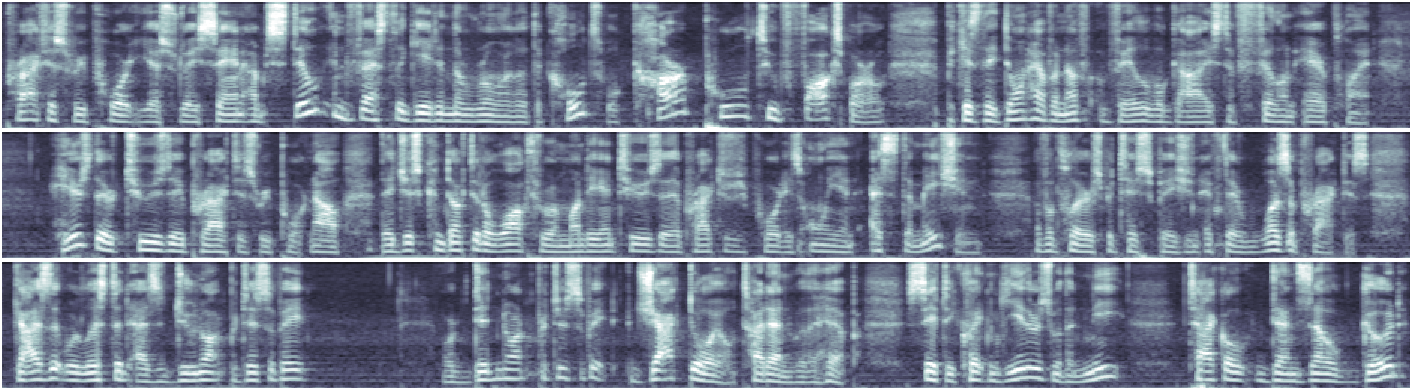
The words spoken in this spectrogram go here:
practice report yesterday saying, I'm still investigating the rumor that the Colts will carpool to Foxborough because they don't have enough available guys to fill an airplane. Here's their Tuesday practice report. Now, they just conducted a walkthrough on Monday and Tuesday. Their practice report is only an estimation of a player's participation if there was a practice. Guys that were listed as do not participate or did not participate Jack Doyle, tight end with a hip. Safety Clayton Geathers with a knee. Tackle Denzelle Good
